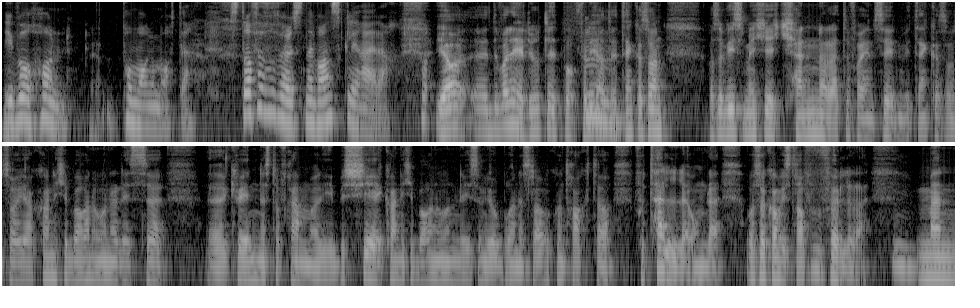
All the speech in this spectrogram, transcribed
i vår hånd på mange måter. Straffeforfølgelsen er vanskelig, Reidar. Ja, eh, det var det jeg lurte litt på. fordi at jeg tenker sånn, altså Vi som ikke kjenner dette fra innsiden, vi tenker sånn så, ja, kan ikke bare noen av disse kvinnene står frem og gir beskjed? Kan ikke bare noen av de som jobber under slavekontrakter, fortelle om det? Og så kan vi straffeforfølge det. Mm. Men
